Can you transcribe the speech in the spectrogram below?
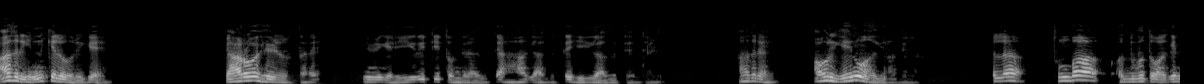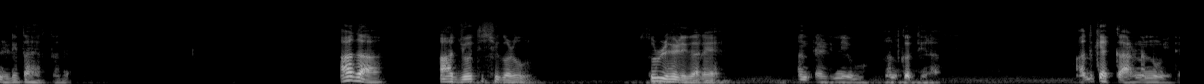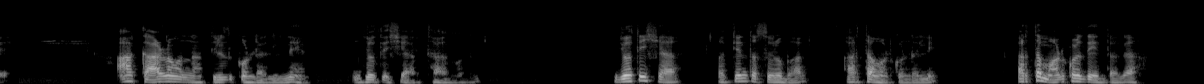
ಆದರೆ ಇನ್ನು ಕೆಲವರಿಗೆ ಯಾರೋ ಹೇಳಿರ್ತಾರೆ, ನಿಮಗೆ ಈ ರೀತಿ ತೊಂದರೆ ಆಗುತ್ತೆ, ಹಾಗೆ ಆಗುತ್ತೆ ಹೀಗಾಗುತ್ತೆ ಅಂತೇಳಿ ಆದರೆ ಅವ್ರಿಗೇನೂ ಆಗಿರೋದಿಲ್ಲ. ಎಲ್ಲ ತುಂಬ ಅದ್ಭುತವಾಗಿ ನಡೀತಾ ಇರ್ತದೆ. ಆಗ ಆ ಜ್ಯೋತಿಷಿಗಳು ಸುಳ್ಳು ಹೇಳಿದ್ದಾರೆ ಅಂತೇಳಿ ನೀವು ಅಂದ್ಕೋತೀರ? ಅದಕ್ಕೆ ಕಾರಣವೂ ಇದೆ. ಆ ಕಾರಣವನ್ನು ತಿಳಿದುಕೊಂಡಾಗಲೇ ಜ್ಯೋತಿಷ್ಯ ಅರ್ಥ ಆಗೋದು. ಜ್ಯೋತಿಷ್ಯ ಅತ್ಯಂತ ಸುಲಭ ಅರ್ಥ ಮಾಡಿಕೊಂಡಲ್ಲಿ. ಅರ್ಥ ಮಾಡಿಕೊಳ್ಳದೇ ಇದ್ದಾಗ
